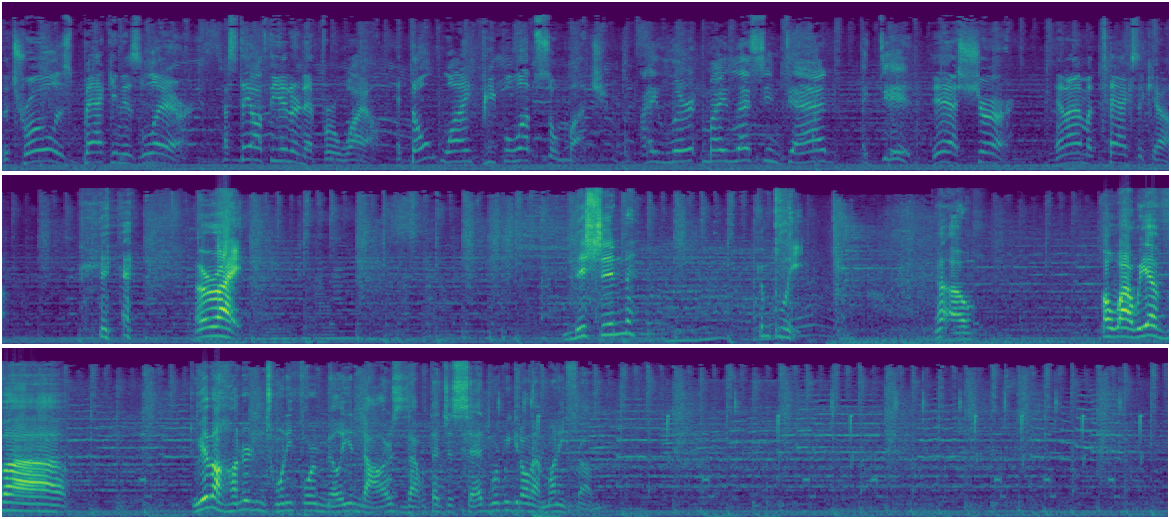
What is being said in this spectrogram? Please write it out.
The troll is back in his lair. Now stay off the internet for a while and don't wind people up so much. I learned my lesson, Dad. I did. Yeah, sure. And I'm a tax account. Alright. Mission complete. Uh-oh. Oh, wow. We have, uh... Do we have $124 million? Is that what that just said? Where'd we get all that money from?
